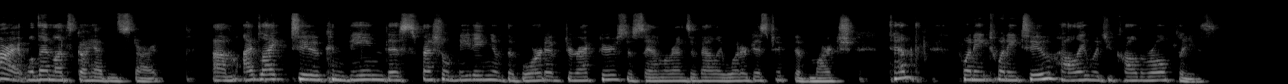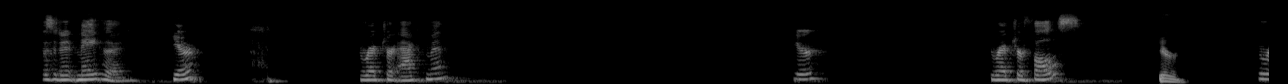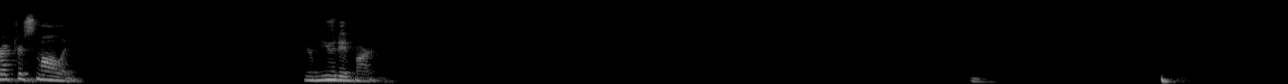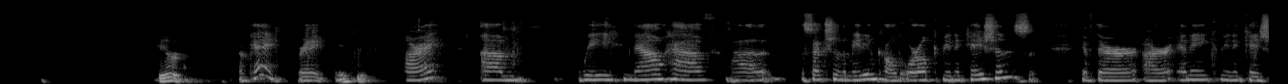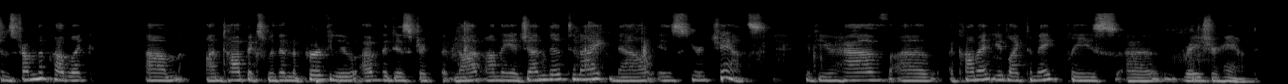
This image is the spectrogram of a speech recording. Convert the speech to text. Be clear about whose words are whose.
Speaker 1: All right, well then let's go ahead and start. Um, I'd like to convene this special meeting of the Board of Directors of San Lorenzo Valley Water District of March 10th, 2022. Holly, would you call the roll, please?
Speaker 2: President Mayhood,
Speaker 1: Here?
Speaker 2: Director Ackman. Here. Director Fultz,
Speaker 3: Here.
Speaker 2: Director Smalley. You're muted, Mark.
Speaker 3: Here.
Speaker 1: Okay, great.
Speaker 3: Thank you.
Speaker 1: All right. Um, we now have uh, a section of the meeting called oral communications. If there are any communications from the public um, on topics within the purview of the district, but not on the agenda tonight, now is your chance. If you have uh, a comment you'd like to make, please uh, raise your hand.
